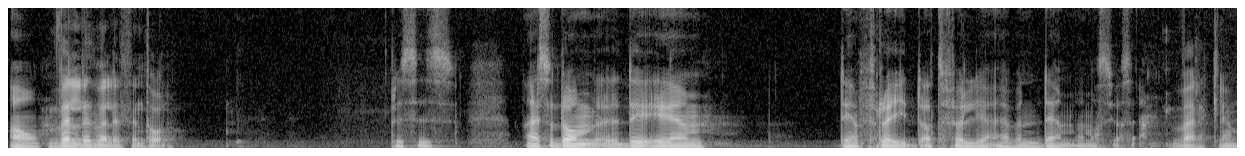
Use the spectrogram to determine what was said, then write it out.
ja, Väldigt, väldigt fint hål. precis. Nej, så de, det, är, det är en fröjd att följa även dem, måste jag säga. Verkligen.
